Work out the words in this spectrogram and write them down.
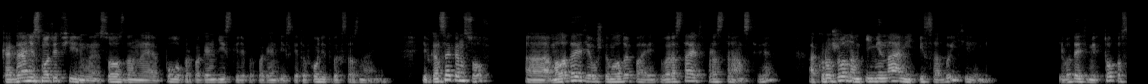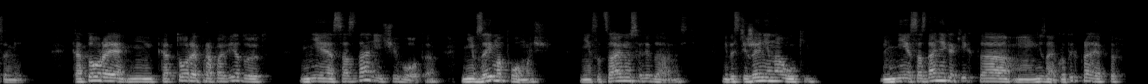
Когда они смотрят фильмы, созданные полупропагандистские или пропагандистские, это входит в их сознание. И в конце концов, а, молодая девушка, молодой парень вырастает в пространстве, окруженном именами и событиями, и вот этими топосами, которые, которые проповедуют не создание чего-то, не взаимопомощь, не социальную солидарность, не достижение науки, не создание каких-то, м, не знаю, крутых проектов,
